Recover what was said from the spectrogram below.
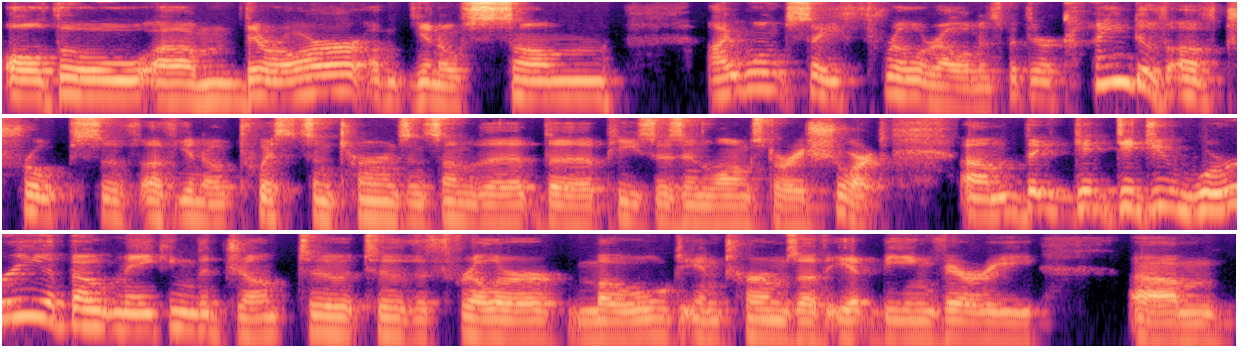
although um, there are um, you know some I won't say thriller elements, but there are kind of of tropes of of you know twists and turns in some of the the pieces in Long Story Short. Um, did did you worry about making the jump to to the thriller mode in terms of it being very um,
